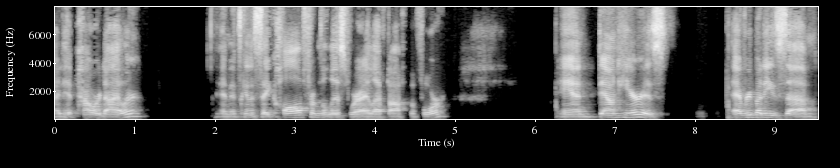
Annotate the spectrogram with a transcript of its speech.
I'd hit power dialer and it's going to say call from the list where I left off before. And down here is everybody's, um,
